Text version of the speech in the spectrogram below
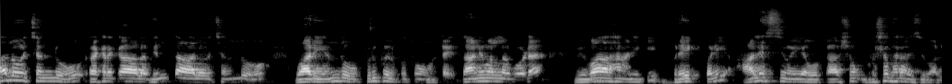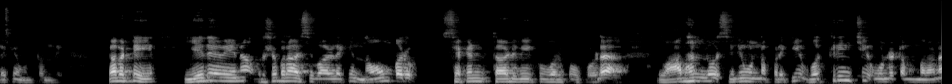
ఆలోచనలు రకరకాల వింత ఆలోచనలు వారి ఎందు పురుకొల్పుతూ ఉంటాయి. దానివల్ల కూడా వివాహానికి బ్రేక్ పడి ఆలస్యం అయ్యే అవకాశం వృషభ రాశి వాళ్ళకి ఉంటుంది. కాబట్టి ఏదేమైనా వృషభ రాశి వాళ్ళకి నవంబర్ సెకండ్ థర్డ్ వీక్ వరకు కూడా లాభంలో శని ఉన్నప్పటికీ వక్రించి ఉండటం వలన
